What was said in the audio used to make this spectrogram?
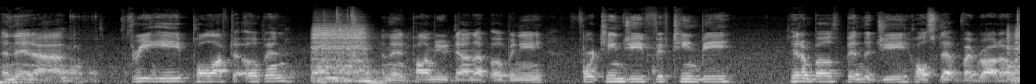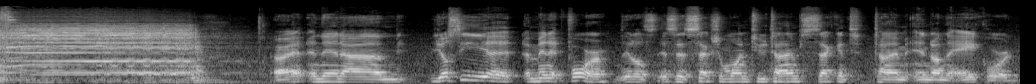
And then uh, 3E, pull off to open, and then palm mute down up, open E. 14G, 15B, hit them both, bend the G, whole step, vibrato. All right, and then um, you'll see at a minute four, it'll it says section one two times, second time end on the A chord.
